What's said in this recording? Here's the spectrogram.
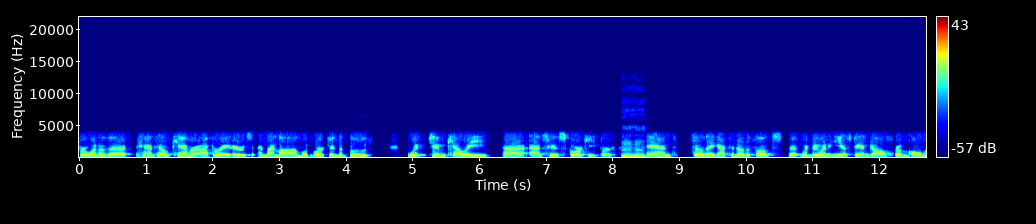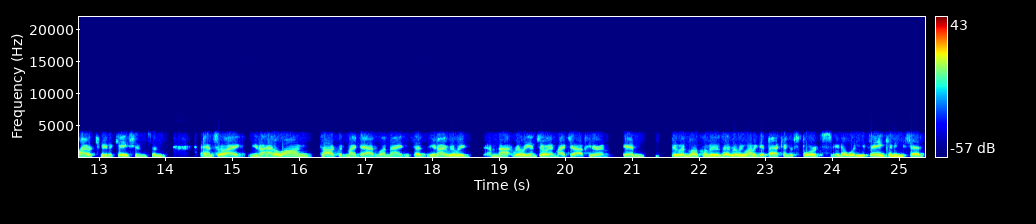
for one of the handheld camera operators, and my mom would work in the booth with Jim Kelly uh, as his scorekeeper. Mm-hmm. And so they got to know the folks that were doing ESPN golf from Ohlmeyer Communications and and so I, you know, had a long talk with my dad one night and said, you know, I really I'm not really enjoying my job here in, in doing local news. I really want to get back into sports. You know, what do you think? And he said,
